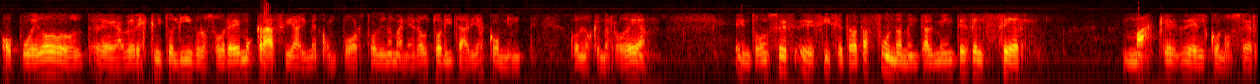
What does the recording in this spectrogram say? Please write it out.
O puedo eh, haber escrito libros sobre democracia y me comporto de una manera autoritaria con, mi- con los que me rodean. Entonces, eh, sí, se trata fundamentalmente del ser más que del conocer.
